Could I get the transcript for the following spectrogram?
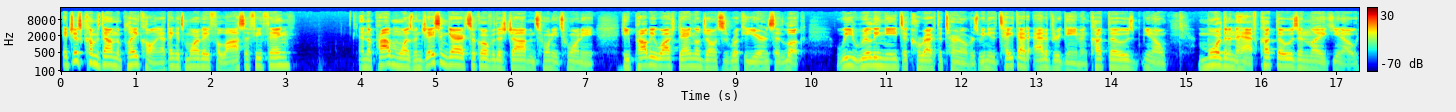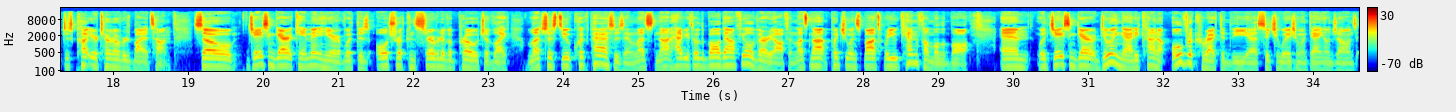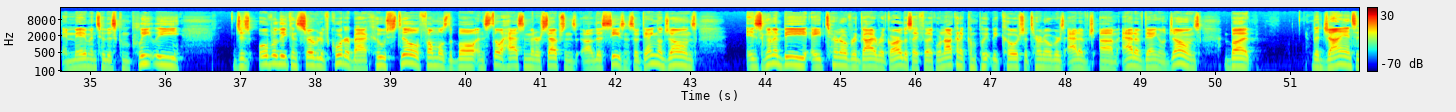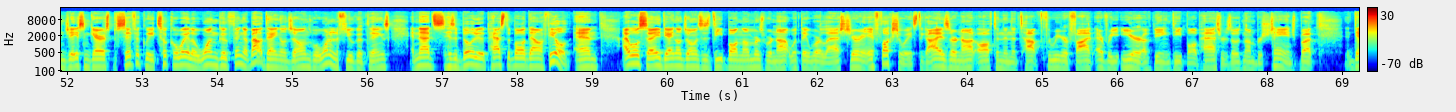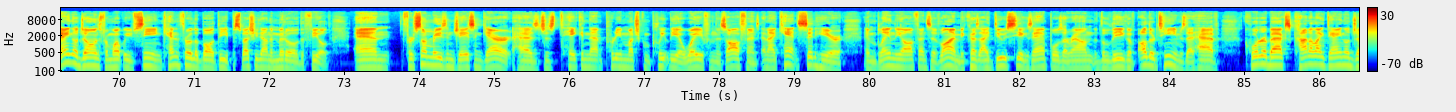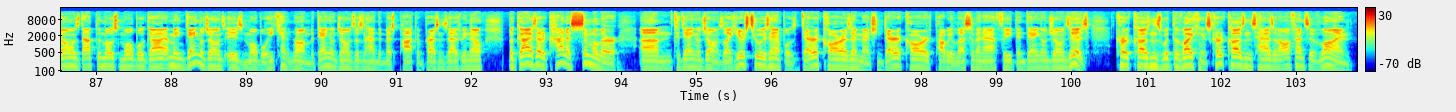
it just comes down to play calling. I think it's more of a philosophy thing. And the problem was when Jason Garrett took over this job in 2020, he probably watched Daniel Jones' rookie year and said, Look, we really need to correct the turnovers. We need to take that out of your game and cut those, you know, more than in half. Cut those and like, you know, just cut your turnovers by a ton. So Jason Garrett came in here with this ultra conservative approach of like, let's just do quick passes and let's not have you throw the ball downfield very often. Let's not put you in spots where you can fumble the ball. And with Jason Garrett doing that, he kind of overcorrected the uh, situation with Daniel Jones and made him into this completely just overly conservative quarterback who still fumbles the ball and still has some interceptions uh, this season. So Daniel Jones is going to be a turnover guy regardless. I feel like we're not going to completely coach the turnovers out of um, out of Daniel Jones, but the Giants and Jason Garrett specifically took away the one good thing about Daniel Jones, well, one of the few good things, and that's his ability to pass the ball downfield. And I will say, Daniel Jones's deep ball numbers were not what they were last year, and it fluctuates. The guys are not often in the top three or five every year of being deep ball passers. Those numbers change. But Daniel Jones, from what we've seen, can throw the ball deep, especially down the middle of the field. And for some reason, Jason Garrett has just taken that pretty much completely away from this offense. And I can't sit here and blame the offensive line because I do see examples around the league of other teams that have quarterbacks kind of like Daniel Jones, not the most mobile guy. I mean, Daniel Jones is mobile, he can run, but Daniel Jones doesn't have the best pocket presence, as we know. But guys that are kind of similar um, to Daniel Jones, like here's two examples Derek Carr, as I mentioned. Derek Carr is probably less of an athlete than Daniel Jones is. Kirk Cousins with the Vikings. Kirk Cousins has an offensive line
